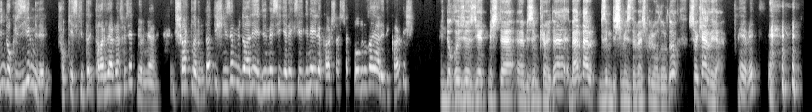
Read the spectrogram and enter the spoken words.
1920'lerin çok eski tarihlerden söz etmiyorum yani. Şartlarında dişinize müdahale edilmesi gerekseydi neyle karşılaşacak olduğunuzu hayal edin kardeş. 1970'te e, bizim köyde berber bizim dişimizde meşgul olurdu. Sökerdi yani. Evet.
